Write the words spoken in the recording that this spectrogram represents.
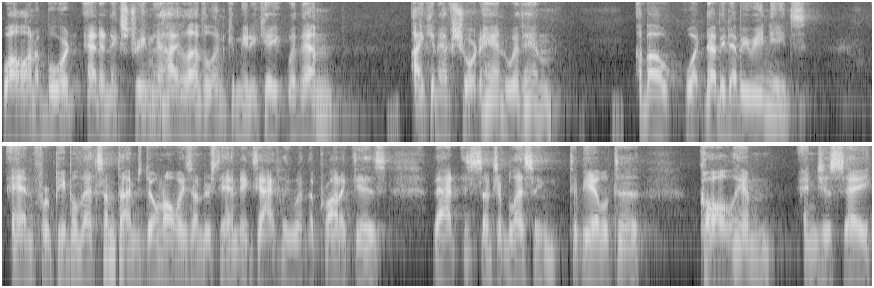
while on a board at an extremely high level and communicate with them, I can have shorthand with him about what WWE needs. And for people that sometimes don't always understand exactly what the product is, that is such a blessing to be able to call him and just say,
